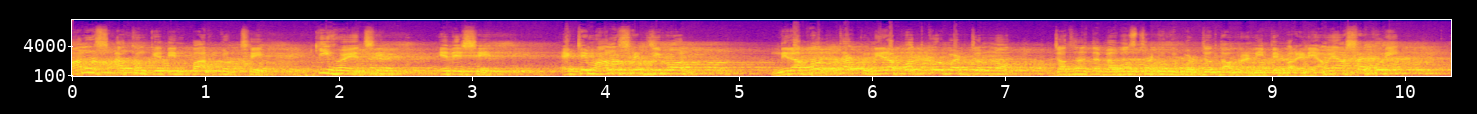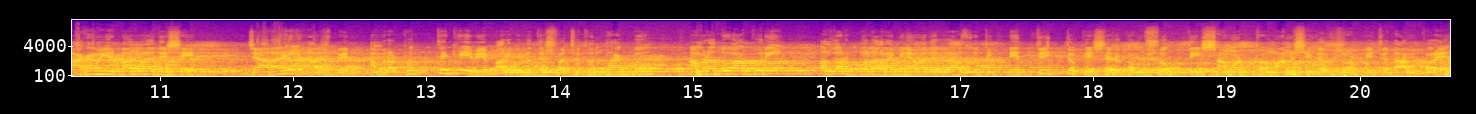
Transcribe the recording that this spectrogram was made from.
মানুষ আতঙ্কে দিন পার করছে, কি হয়েছে? এদেশে একটি মানুষের জীবন নিরাপদ থাক নিরাপদ করবার জন্য যথাযথ ব্যবস্থাটুকু পর্যন্ত আমরা নিতে পারিনি। আমি আশা করি আগামীর বাংলাদেশে যারাই আসবেন, আমরা প্রত্যেকে এই ব্যাপারগুলোতে সচেতন থাকব। আমরা দোয়া করি, আল্লাহ রব্বুল আলমিন আমাদের রাজনৈতিক নেতৃত্বকে সেরকম শক্তি, সামর্থ্য, মানসিকতা সব কিছু দান করেন।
